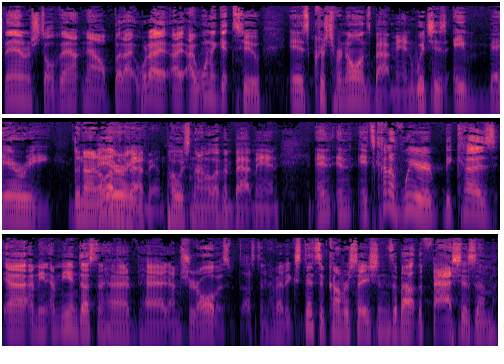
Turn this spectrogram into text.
then are still there now. But I, what I, I, I want to get to is Christopher Nolan's Batman, which is a very The 9/11 very Batman. post 9/11 Batman, and and it's kind of weird because uh, I mean, me and Dustin have had, I'm sure all of us with Dustin have had extensive conversations about the fascism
